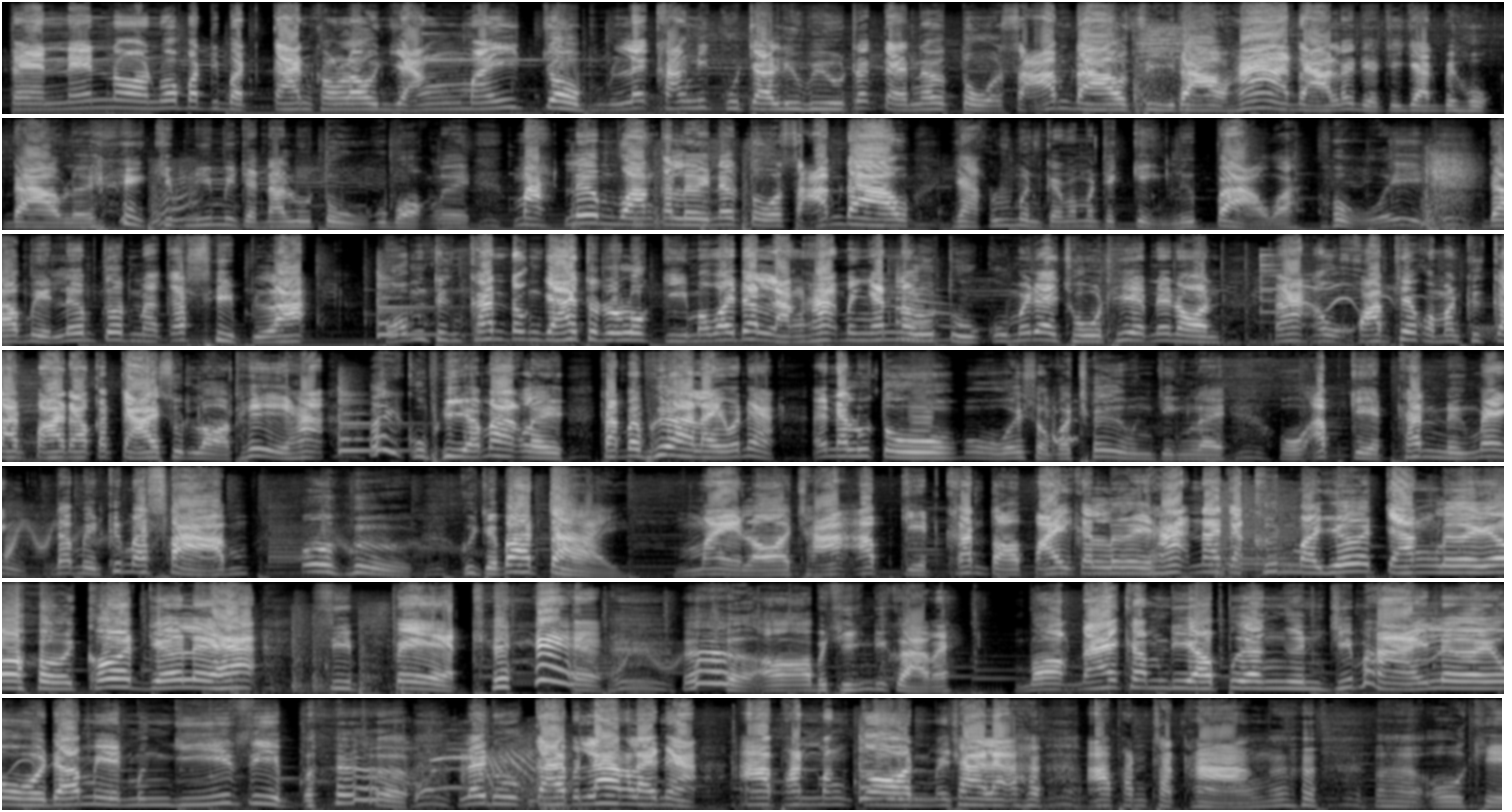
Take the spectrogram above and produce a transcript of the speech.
แต่แน่นอนว่าปฏิบัติการของเรายังไม่จบ และครั้งนี้กูจะรีวิวตั้งแต่นารูโตะ3ดาว 4 ดาว 5 ดาว แล้วเดี๋ยวจะยันไป 6 ดาวเลย คลิปนี้มีแต่นารูโตะกูบอกเลย มาเริ่มวางกันเลยนารูโตะ3ดาว อยากรู้เหมือนกันว่ามันจะเก่งหรือเปล่าวะโอ้ยดาวเมจเริ่มต้นมาก็10ละ ผมถึงขั้นต้องย้ายโทโดโลกิมาไว้ด้านหลังฮะ ไม่งั้นนารูโตะกูไม่ได้โชว์เทพแน่นอนฮะเอาความเทพของมันคือการปาดาวกระจายสุดหล่อเท่ฮะ เฮ้ยกูเพียมากเลยทำไปเพื่ออะไรวะเนี่ย ไอ้นารูโตะโอ้ยสมกับชื่อมึงจริงเลย โอ้อัปเกรดขั้นหนึ่งแม่งดาเมจขึ้นมา3โอ้โหกูจะบ้าตายไม่รอช้าอัปเกรดขั้นต่อไปกันเลยฮะ น่าจะขึ้นมาเยอะจังเลยโอ้โหโคตรเยอะเลยฮะสิบแปดเออเอาเอาไปทิ้งดีกว่าไหม บอกได้คำเดียวเปลืองเงินชิบหายเลย โอ้โหดาเมจมึงยี่สิบแล้วดูกลายเป็นร่างอะไรเนี่ย อาพันมังกรไม่ใช่ละอาพันสัตว์หางโอเค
